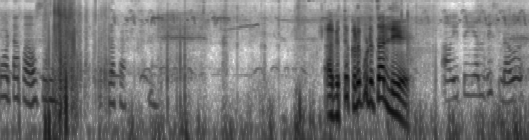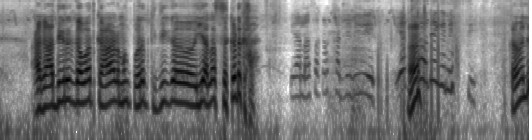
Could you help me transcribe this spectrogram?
मोठा पाऊस नाही. प्रकार. अगं तिकडं कुठं चालली आहे? अहो इथं येल दिसला व अगं आधी गवात काढ मग परत किती ग- याला सकट खा. याला सकाळ खाल्लेली एक हा? खाऊ दे की नुसती. काय म्हणले?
